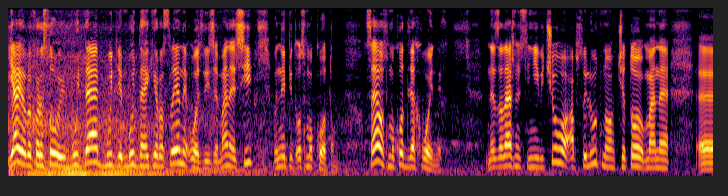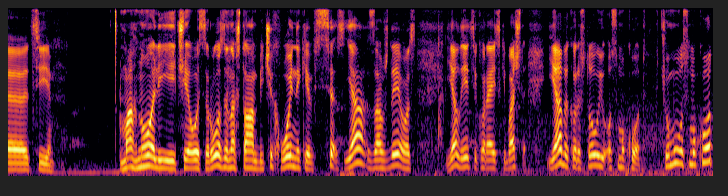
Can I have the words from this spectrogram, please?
Я його використовую будь-де, будь, будь які рослини. Ось дивіться, в мене всі вони під осмокотом. Це осмокот для хвойних. Незалежності ні від чого, абсолютно. Чи то в мене е, ці магнолії, чи ось рози на штамбі, чи хвойники. Все, я завжди ось ялиці корейські, бачите, я використовую осмокот. Чому осмокот?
